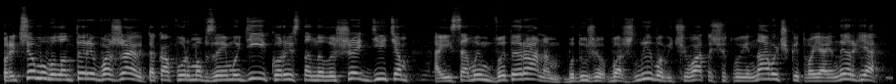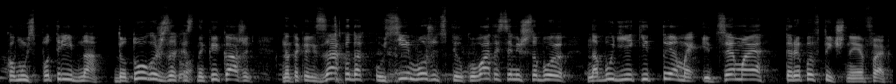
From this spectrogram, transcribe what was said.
При цьому волонтери вважають, така форма взаємодії корисна не лише дітям, а й самим ветеранам, бо дуже важливо відчувати, що твої навички, твоя енергія комусь потрібна. До того ж, захисники кажуть, на таких заходах усі можуть спілкуватися між собою на будь-які теми, і це має терапевтичний ефект.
